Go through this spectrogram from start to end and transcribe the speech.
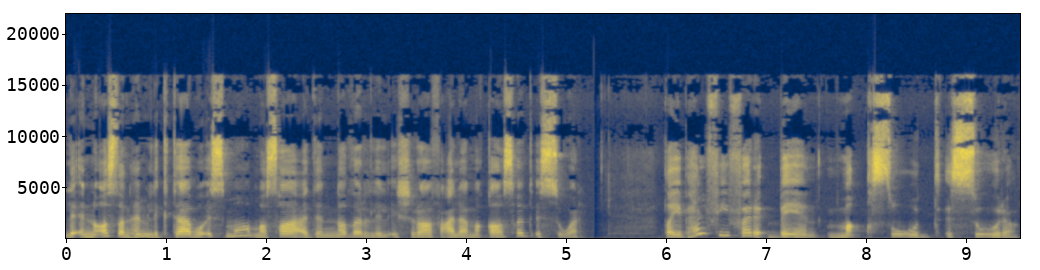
لأنه أصلا عمل كتابه اسمه مصاعد النظر للإشراف على مقاصد السور طيب هل في فرق بين مقصود السورة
